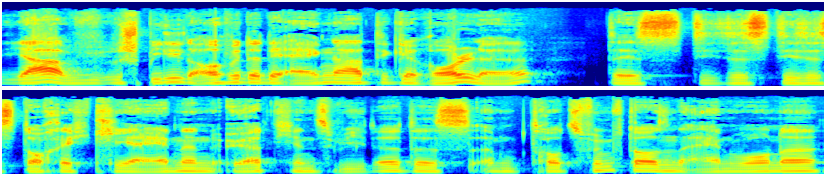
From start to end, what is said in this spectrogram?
ja, spiegelt auch wieder die eigenartige Rolle des, dieses, dieses doch recht kleinen Örtchens wieder, dass ähm, trotz 5000 Einwohner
